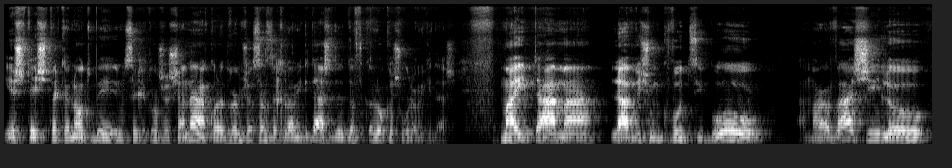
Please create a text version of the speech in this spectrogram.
יש תשע תקנות במסכת ראש השנה, כל הדברים שעשה זכר למקדש, זה דווקא לא קשור למקדש. מה איתה מה? לאו משום כבוד ציבור? אמר אשי לו,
